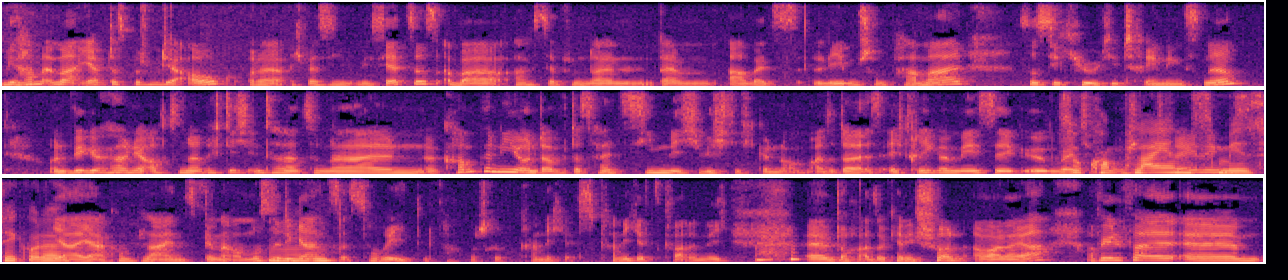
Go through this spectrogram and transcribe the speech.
wir haben immer, ihr habt das bestimmt ja auch, oder ich weiß nicht, wie es jetzt ist, aber hast ja bestimmt in dein, deinem Arbeitsleben schon ein paar Mal, so Security-Trainings, ne? Und wir gehören ja auch zu einer richtig internationalen äh, Company und da wird das halt ziemlich wichtig genommen. Also da ist echt regelmäßig irgendwelche So Compliance-mäßig, oder? Ja, ja, Compliance, genau. Musst du die Mhm. ganze, sorry, den Fachbeschrift kann ich jetzt, kann ich jetzt gerade nicht. ähm, doch, also kenne ich schon, aber naja. Auf jeden Fall ähm,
